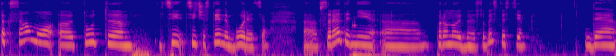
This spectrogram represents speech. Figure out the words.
так само е, тут е, ці, ці частини борються е, всередині параноїдної особистості, де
